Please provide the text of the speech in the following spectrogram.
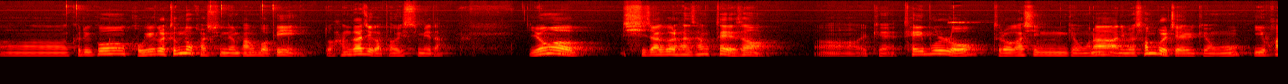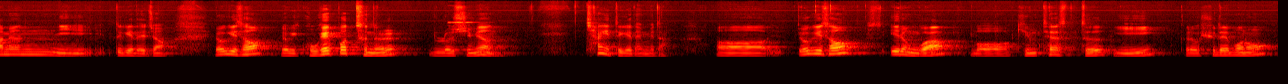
어, 그리고 고객을 등록할 수 있는 방법이 또 한 가지가 더 있습니다. 영업 시작을 한 상태에서 어, 이렇게 테이블로 들어가신 경우나 아니면 선불제일 경우 이 화면이 뜨게 되죠. 여기서 여기 고객 버튼을 눌러주시면 창이 뜨게 됩니다. 어, 여기서 이름과 뭐 김테스트 2 그리고 휴대번호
